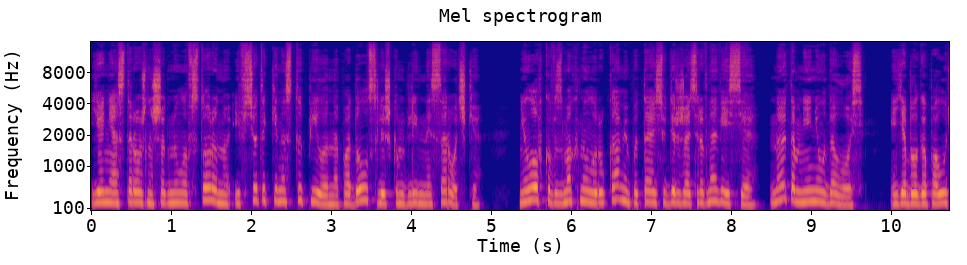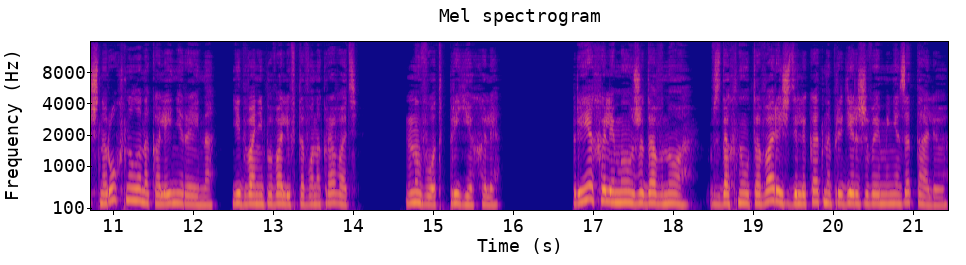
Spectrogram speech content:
Я неосторожно шагнула в сторону и все-таки наступила на подол слишком длинной сорочки. Неловко взмахнула руками, пытаясь удержать равновесие, но это мне не удалось и я благополучно рухнула на колени Рейна, едва не повалив того на кровать. Ну вот, приехали. Приехали мы уже давно, вздохнул товарищ, деликатно придерживая меня за талию,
